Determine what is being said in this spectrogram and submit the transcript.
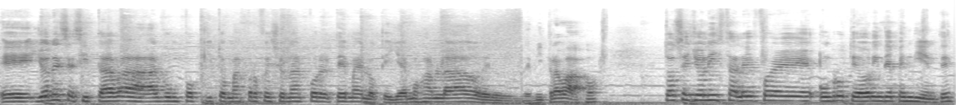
Eh, yo necesitaba algo un poquito más profesional por el tema de lo que ya hemos hablado del- de mi trabajo. Entonces yo le instalé fue un ruteador independiente.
